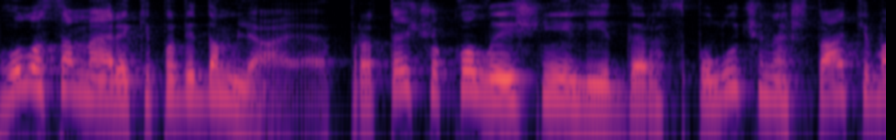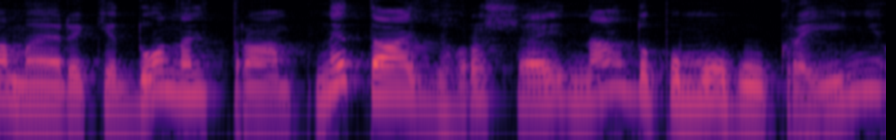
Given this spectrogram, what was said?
Голос Америки повідомляє про те, що колишній лідер Сполучених Штатів Америки Дональд Трамп не дасть грошей на допомогу Україні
